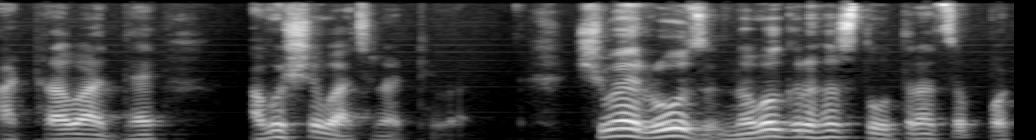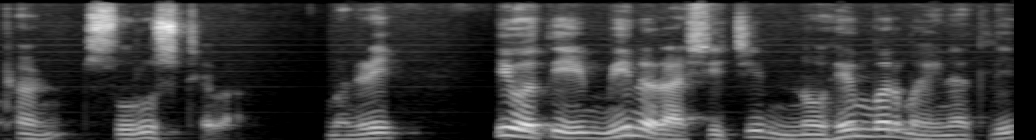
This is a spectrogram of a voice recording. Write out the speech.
अठरावा अध्याय अवश्य वाचनात ठेवा. शिवाय रोज नवग्रह स्तोत्राचं पठण सुरूच ठेवा. मंडळी ही होती मीन राशीची नोव्हेंबर महिन्यातली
